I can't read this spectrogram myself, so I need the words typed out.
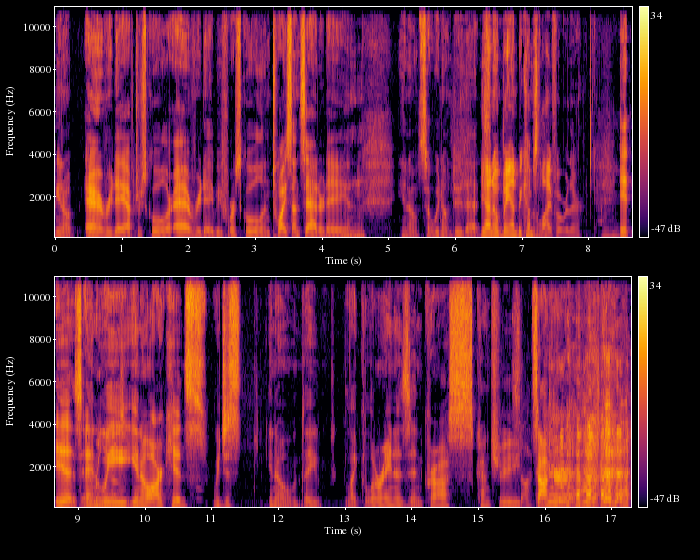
you know every day after school or every day before school and twice on Saturday and you know so we don't do that. Mm-hmm. Yeah, I know band becomes life over there. it is, and really we, does. you know, our kids, we just, you know, they like Lorena's in cross country soccer, A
